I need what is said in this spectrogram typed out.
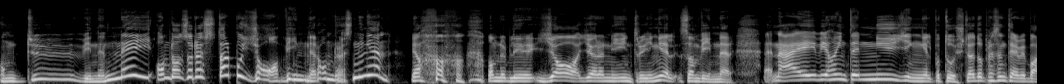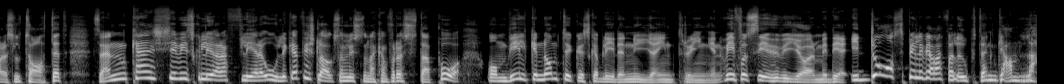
Om du vinner? Nej, om de som röstar på ja vinner omröstningen! Ja, om det blir ja, gör en ny introjingel som vinner. Eh, nej, vi har inte en ny jingel på torsdag. Då presenterar vi bara resultatet. Sen kanske vi skulle göra flera olika förslag som lyssnarna kan få rösta på om vilken de tycker ska bli den nya introjingeln. Vi får se hur vi gör med det. Idag spelar vi i alla fall upp den gamla.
